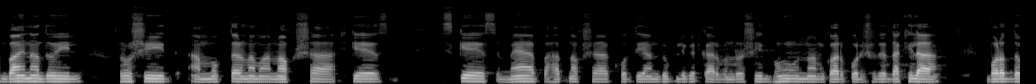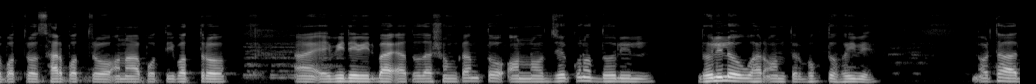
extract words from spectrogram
বায়না দলিল আম, মোক্তারনামা নকশা কেস স্কেচ ম্যাপ হাত নকশা খতিয়ান ডুপ্লিকেট কার্বন রসিদ ভূমি উন্নয়ন কর পরিষদের দাখিলা বরাদ্দপত্র ছাড়পত্র অনাপত্তিপত্র এভিডেভিট বা এতদা সংক্রান্ত অন্য যে কোনো দলিল, দলিলও উহার অন্তর্ভুক্ত হইবে। অর্থাৎ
